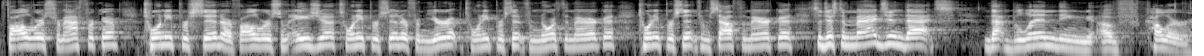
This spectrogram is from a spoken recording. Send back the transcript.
followers from Africa, 20% are followers from Asia, 20% are from Europe, 20% from North America, 20% from South America. So just imagine that, that blending of color,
